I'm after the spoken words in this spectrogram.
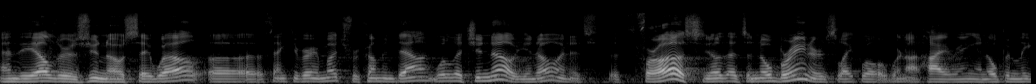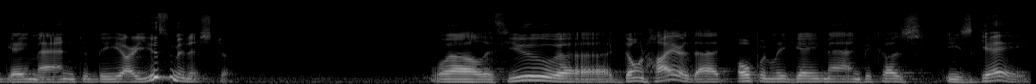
And the elders you know, say, well, uh, thank you very much for coming down. We'll let you know. You know? And it's, it's for us, you know, that's a no-brainer. It's like, well, we're not hiring an openly gay man to be our youth minister. Well, if you uh, don't hire that openly gay man because he's gay,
